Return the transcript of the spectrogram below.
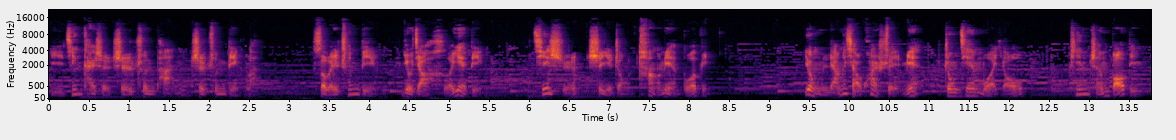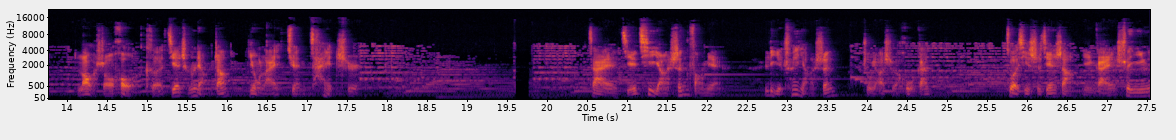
已经开始吃春盘、吃春饼了。所谓春饼，又叫荷叶饼，其实是一种烫面薄饼，用两小块水面，中间抹油，拼成薄饼，烙熟后可揭成两张，用来卷菜吃。在节气养生方面，立春养生主要是护肝。作息时间上应该顺应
